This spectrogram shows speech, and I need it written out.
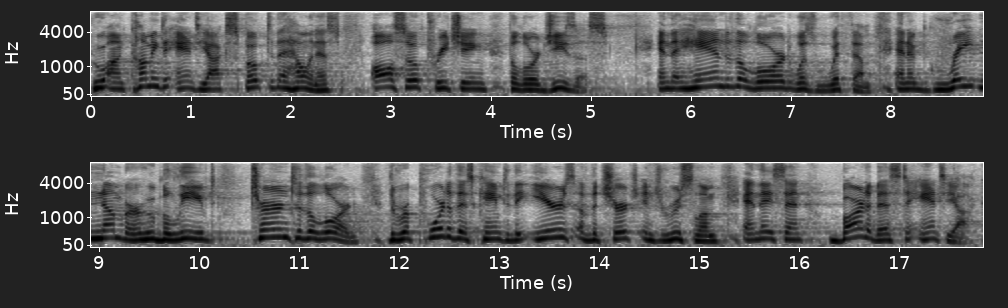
who on coming to Antioch spoke to the Hellenists, also preaching the Lord Jesus. And the hand of the Lord was with them, and a great number who believed turned to the Lord. The report of this came to the ears of the church in Jerusalem, and they sent Barnabas to Antioch.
